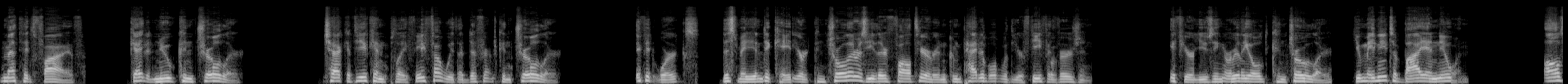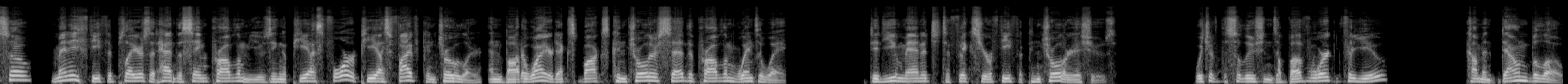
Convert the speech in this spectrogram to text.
Method 5. Get a new controller. Check if you can play FIFA with a different controller. If it works, this may indicate your controller is either faulty or incompatible with your FIFA version. If you're using a really old controller, you may need to buy a new one. Also, many FIFA players that had the same problem using a PS4 or PS5 controller and bought a wired Xbox controller said the problem went away. Did you manage to fix your FIFA controller issues? Which of the solutions above worked for you? Comment down below.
